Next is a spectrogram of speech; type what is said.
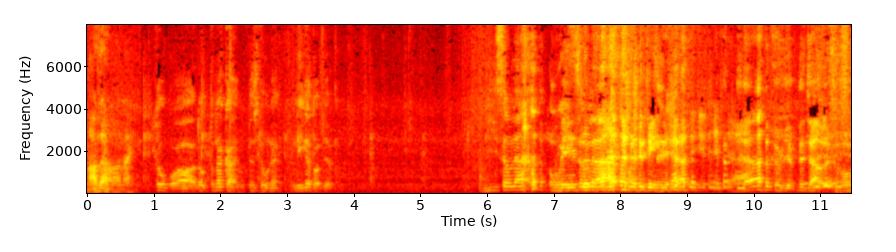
55နိုင်တော့ကွာတော့တနက်ကင်ပစ္စတိုနဲ့အနီးကတော့ပြတ်ဒီဆုံးလားအဝေးဆုံးလားဒီညာဆိုရပြကြတယ်ဟို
